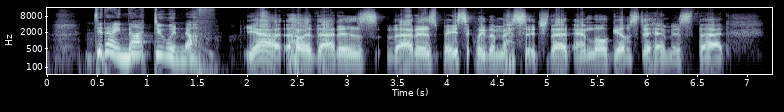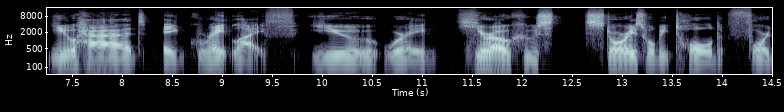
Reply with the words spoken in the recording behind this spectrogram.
Did I not do enough?" yeah, uh, that is that is basically the message that Enlil gives to him is that you had a great life. You were a hero whose stories will be told for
